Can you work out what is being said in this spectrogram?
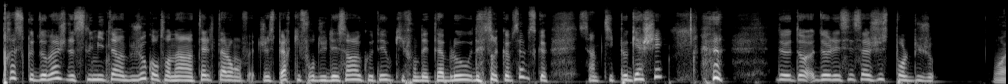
presque dommage de se limiter à un bujo quand on a un tel talent, en fait. J'espère qu'ils font du dessin à côté ou qu'ils font des tableaux ou des trucs comme ça, parce que c'est un petit peu gâché de, de, laisser ça juste pour le bujo. Ouais.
